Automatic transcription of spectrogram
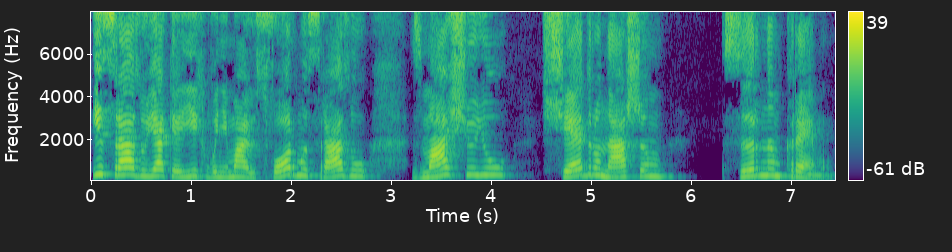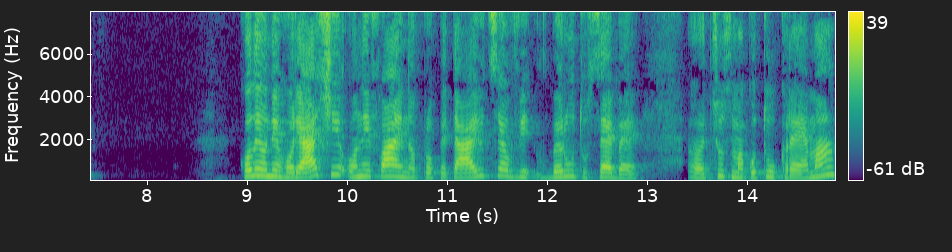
І сразу, як я їх винімаю з форми, сразу змащую щедро нашим сирним кремом. Коли вони горячі, вони файно пропитаються, вберуть у себе цю смакоту крема.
